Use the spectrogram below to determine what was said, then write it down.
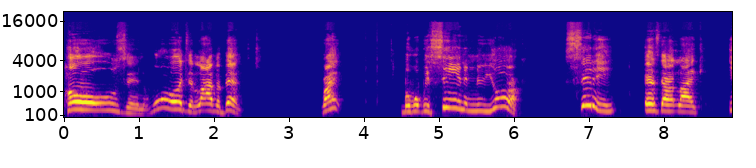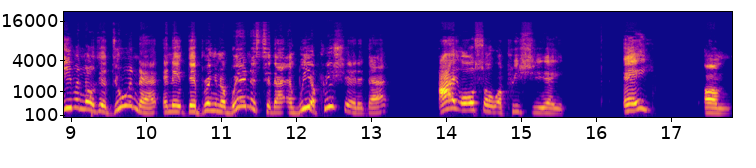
polls and awards and live events, right? But what we're seeing in New York City is that, like, even though they're doing that and they, they're bringing awareness to that, and we appreciated that, I also appreciate a um,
